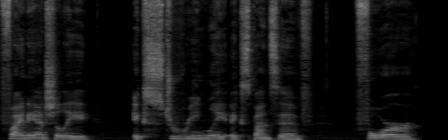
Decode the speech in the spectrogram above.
financially extremely expensive for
